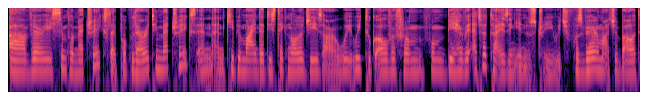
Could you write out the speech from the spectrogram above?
uh, very simple metrics like popularity metrics and, and keep in mind that these technologies are we, we took over from from behavior advertising industry which was very much about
